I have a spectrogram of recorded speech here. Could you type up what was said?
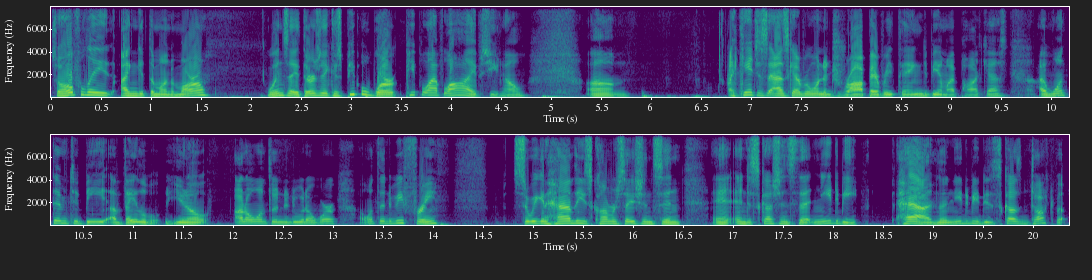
So hopefully I can get them on tomorrow, Wednesday, Thursday, because people work, people have lives, you know. Um, I can't just ask everyone to drop everything to be on my podcast. I want them to be available. You know, I don't want them to do it at work. I want them to be free so we can have these conversations and, and, and discussions that need to be had and that need to be discussed and talked about.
